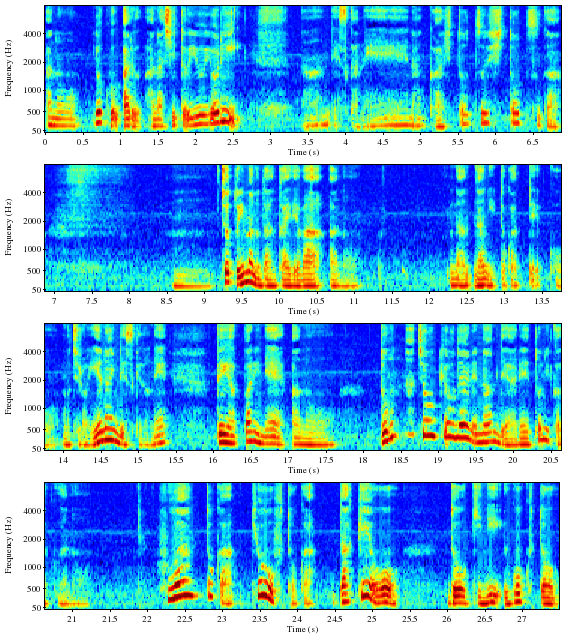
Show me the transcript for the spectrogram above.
あのよくある話というより何ですかね。なんか一つ一つがうんちょっと今の段階ではあのな何とかってこうもちろん言えないんですけどね。でやっぱりねあのどんな状況であれ何であれとにかくあの不安とか恐怖とかだけを動機に動くと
